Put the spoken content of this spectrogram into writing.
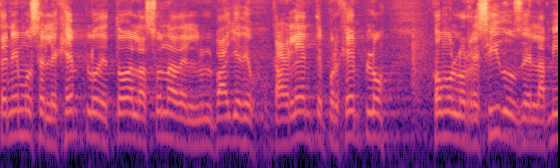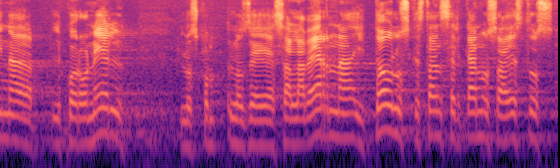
Tenemos el ejemplo de toda la zona del Valle de Ojo por ejemplo, como los residuos de la mina El Coronel, los, los, de Salaverna y todos los que están cercanos a estos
